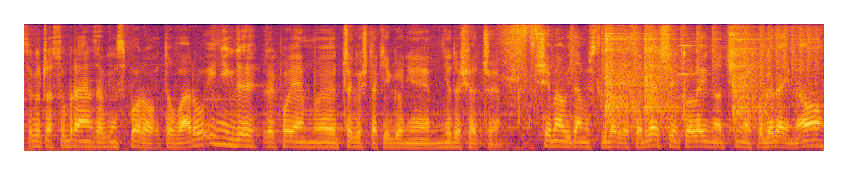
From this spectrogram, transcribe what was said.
Swego czasu brałem całkiem sporo towaru i nigdy, że tak powiem, e, czegoś takiego nie, nie doświadczyłem. Siema, witam wszystkich bardzo serdecznie. Kolejny odcinek Pogadajmy o...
